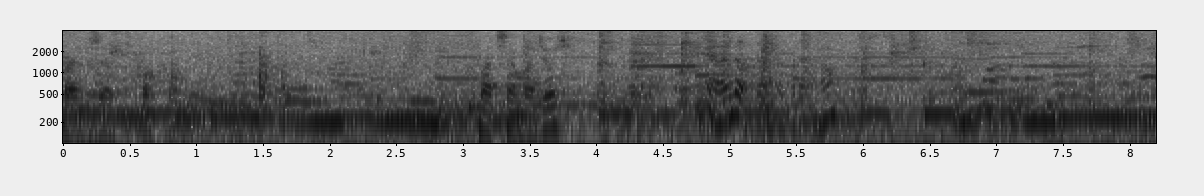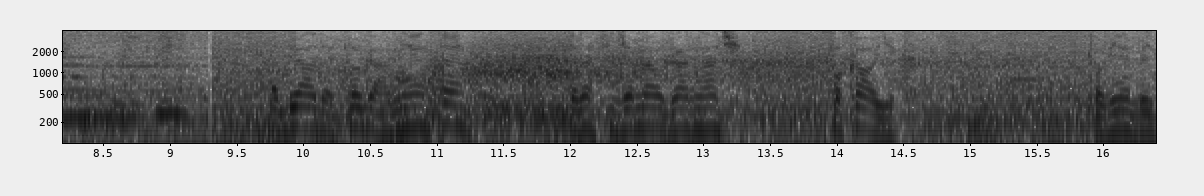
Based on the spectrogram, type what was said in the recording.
Także spoko. Smaczne Madziuś? Nie, dobra, dobra, no. Obiadek ogarnięty. Teraz idziemy ogarnąć pokoik. Powinien być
